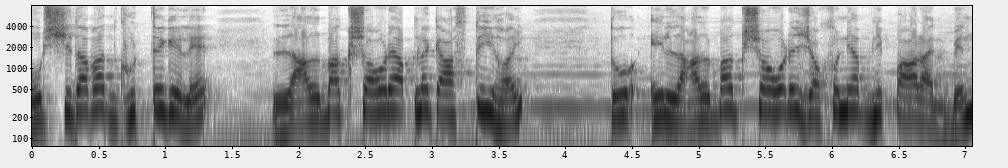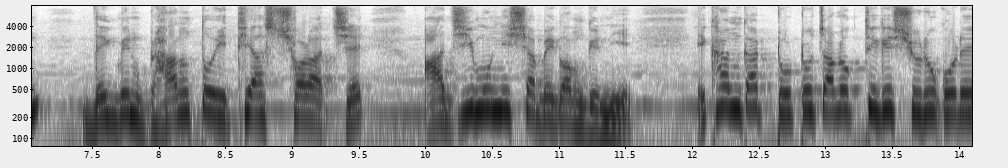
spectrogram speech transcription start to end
মুর্শিদাবাদ ঘুরতে গেলে লালবাগ শহরে আপনাকে আসতেই হয়। তো এই লালবাগ শহরে যখনই আপনি পা রাখবেন, দেখবেন ভ্রান্ত ইতিহাস ছড়াচ্ছে আজিমুনিশা বেগমকে নিয়ে। এখানকার টোটো চালক থেকে শুরু করে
